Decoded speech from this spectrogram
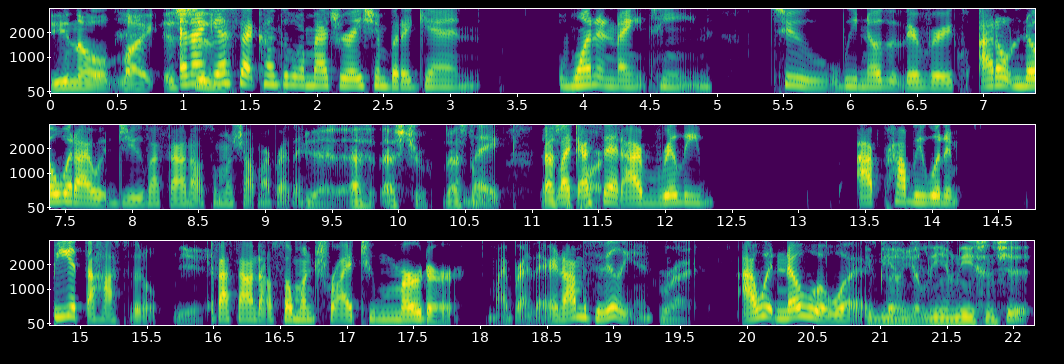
You know, like it's and just, I guess that comes with maturation, but again, one and 19. Two, we know that they're very. Cl- I don't know what I would do if I found out someone shot my brother. yeah, that's that's true. That's the like, that's like I said, I really, I probably wouldn't be at the hospital yeah, if I found out someone tried to murder my brother, and I'm a civilian. right. I wouldn't know who it was. You'd be on your Liam Neeson shit.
